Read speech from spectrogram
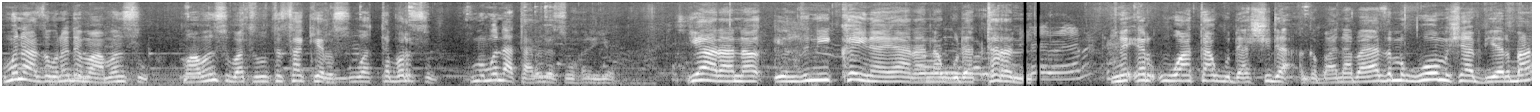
muna zaune da mamansu. Mamansu ba ta zo ta sake rasuwa ta bar su kuma muna tare da su har yau. Yara na yanzu ni kaina yara na guda tara ne. Na yar uwata guda shida a gabana ba ya zama goma sha biyar ba.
